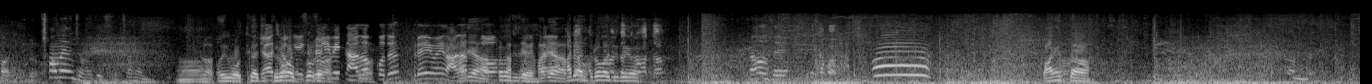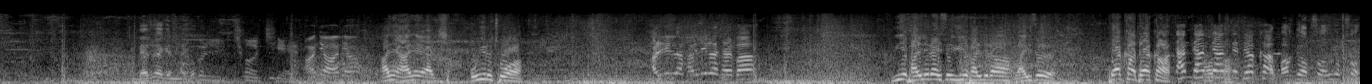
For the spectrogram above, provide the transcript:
어, 처음에는 정해져 있어요. 처음에는. 아, 어 이거 어떻게 야 하지? 들어가 저기 들어가 그레이메인 안 왔거든? 그레이메인 안 바리안 왔어 들어가 주세요. 바리안 들어가 주세요. 돼. 이거 잡아. 망했다. 내줘야겠네 이거. 아니야 아니야 아니 아니 아니. 오히려 좋아. 발릴라 발릴라 잘봐 위에 발리라 있어. 위에 발리라. 나이스. 대학가 대학가. 한대 한대 한대 대학카 아, 막이 없어 여기 없어.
